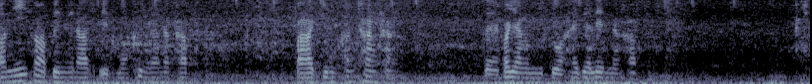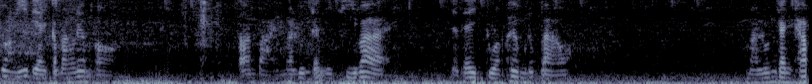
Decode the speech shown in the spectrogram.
อ นี้ก็เป็นเวลา11โมงครึ่งแล้วนะครับ ปลากินค่อนข้างห่างแต่ก็ยังมีตัวให้ได้เล่นนะครับ ช่วงนี้แดดกำลังเริ่มออก ตอนบ่ายมาลุ้นกันอีกทีว่า จะได้ตัวเพิ่มหรือเปล่า มาลุ้นกันครับ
